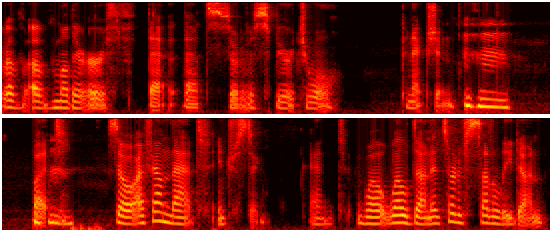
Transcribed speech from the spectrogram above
of of Mother Earth that that's sort of a spiritual connection. mhm. But Mhm. so I found that interesting and well well done and sort of subtly done.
